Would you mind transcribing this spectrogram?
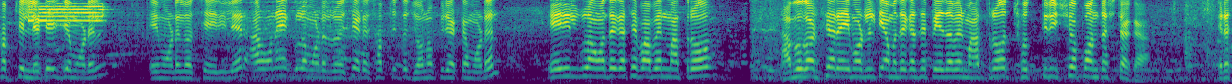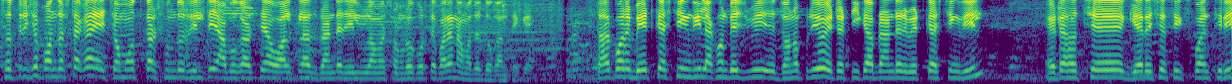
সবচেয়ে লেটেস্ট যে মডেল এই মডেল হচ্ছে এরিলের আর অনেকগুলো মডেল রয়েছে, এটা সবচেয়ে জনপ্রিয় একটা মডেল এই রিলগুলো আমাদের কাছে পাবেন মাত্র। আবু গার্সিয়ার এই মডেলটি আমাদের কাছে পেয়ে যাবেন মাত্র ছত্রিশশো পঞ্চাশ টাকা। এটা ছত্রিশশো পঞ্চাশ টাকা, এই চমৎকার সুন্দর রিলটি আবু গার্সিয়া ওয়ার্ল্ড ক্লাস ব্র্যান্ডের রিলগুলো আমরা সংগ্রহ করতে পারেন আমাদের দোকান থেকে। তারপরে বেড কাস্টিং রিল এখন বেশ জনপ্রিয়, এটা টিকা ব্র্যান্ডের বেড কাস্টিং রিল। এটা হচ্ছে গিয়ার এসে six point three,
